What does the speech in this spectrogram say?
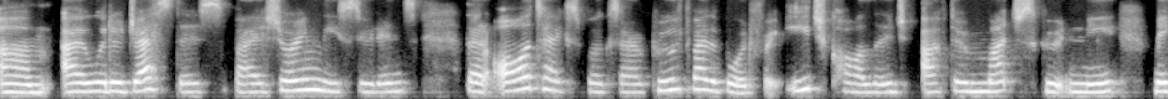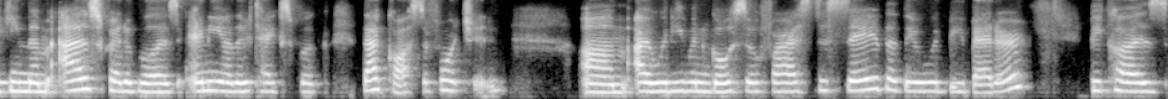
Um, I would address this by assuring these students that all textbooks are approved by the board for each college after much scrutiny, making them as credible as any other textbook that cost a fortune. Um, I would even go so far as to say that they would be better because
